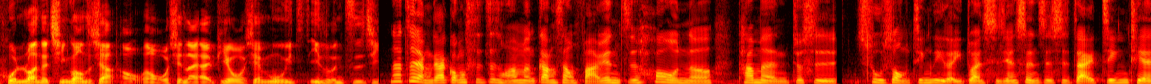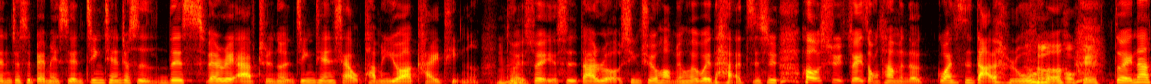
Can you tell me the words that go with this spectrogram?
混乱的情况之下，哦，那我先来 IPO，我先募一一轮资金。那这两家公司自从他们杠上法院之后呢，他们就是。诉讼经历了一段时间，甚至是在今天，就是北美时间今天，就是 this very afternoon，今天下午他们又要开庭了。嗯、对，所以也是大家如果有兴趣的话，我们会为大家继续后续追踪他们的官司打得如何。OK，对，那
